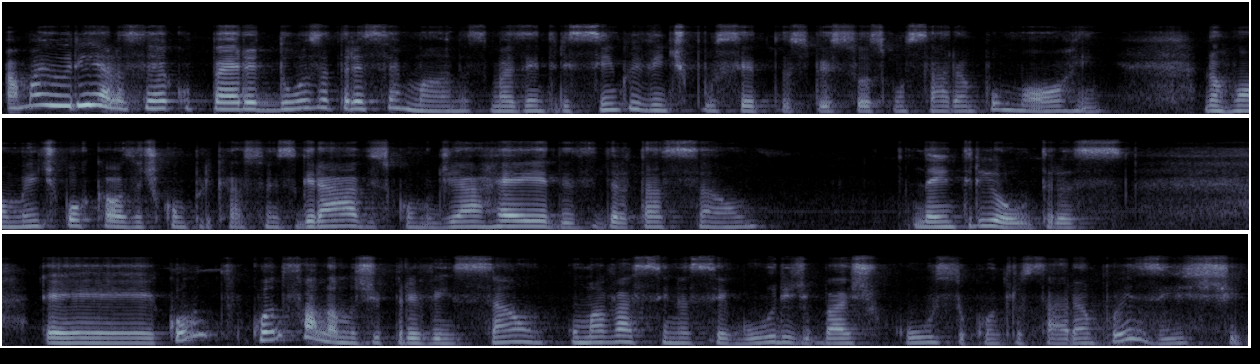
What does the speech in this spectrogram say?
A maioria ela se recupera de duas a três semanas, mas entre 5 e 20% das pessoas com sarampo morrem, normalmente por causa de complicações graves como diarreia, desidratação, dentre outras. É, quando, quando, falamos de prevenção, uma vacina segura e de baixo custo contra o sarampo existe,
